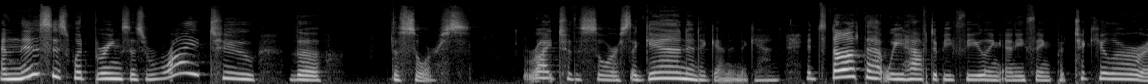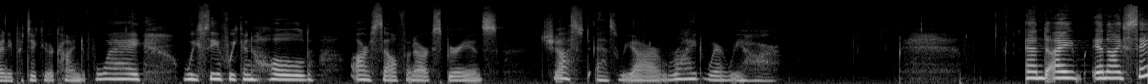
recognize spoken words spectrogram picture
And this is what brings us right to the, the source, right to the source again and again and again. It's not that we have to be feeling anything particular or any particular kind of way. We see if we can hold ourself and our experience just as we are, right where we are. And I and I say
